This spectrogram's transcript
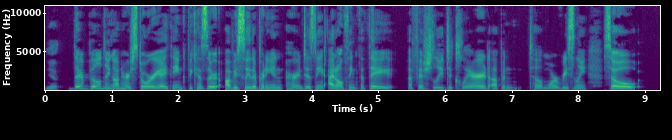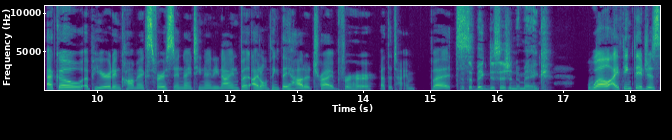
yeah. they're building on her story i think because they're obviously they're putting in her in disney i don't think that they officially declared up until more recently. So echo appeared in comics first in 1999 but i don't think they had a tribe for her at the time. But It's a big decision to make. well i think they just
